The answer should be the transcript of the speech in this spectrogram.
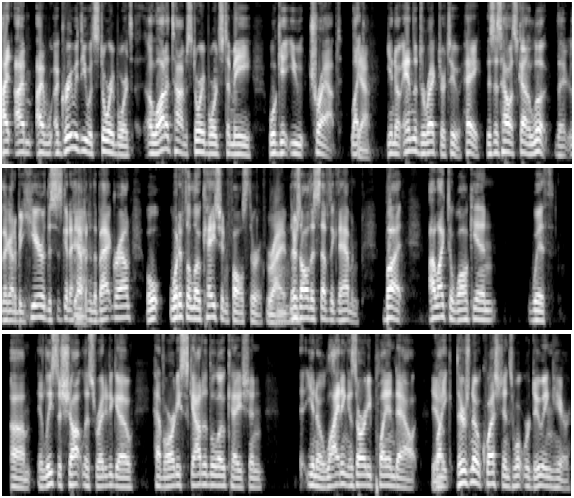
I I'm, I agree with you with storyboards. A lot of times, storyboards to me will get you trapped. Like Yeah. you know, and the director too. Hey, this is how it's got to look. They they got to be here. This is going to Yeah. happen in the background. Well, what if the location falls through? Right. There's all this stuff that can happen. But I like to walk in with um, at least a shot list ready to go. Have already scouted the location. You know, lighting is already planned out. Yeah. Like there's no questions what we're doing here.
